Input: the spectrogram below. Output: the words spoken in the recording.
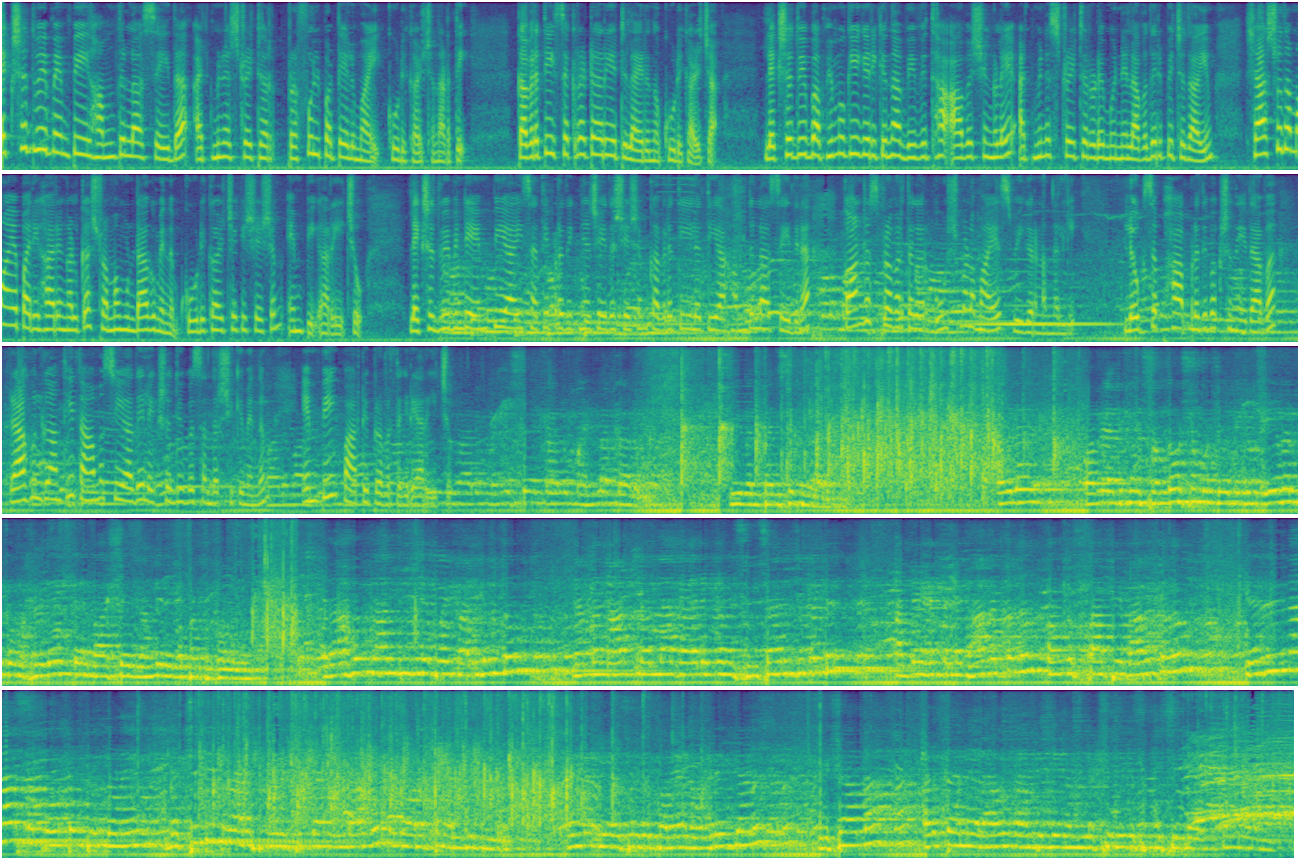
Lakshadweep M P Hamdullah Sayeed administrator Praful പട്ടേലുമായി കൂടിക്കാഴ്ച നടത്തി. കവരത്തി സെക്രട്ടേറിയറ്റിലായിരുന്നു കൂടിക്കാഴ്ച. ലക്ഷദ്വീപ് അഭിമുഖീകരിക്കുന്ന വിവിധ ആവശ്യങ്ങളെ അഡ്മിനിസ്ട്രേറ്ററുടെ മുന്നിൽ അവതരിപ്പിച്ചതായും ശാശ്വതമായ പരിഹാരങ്ങൾക്ക് ശ്രമമുണ്ടാകുമെന്നും കൂടിക്കാഴ്ചയ്ക്ക് ശേഷം എം പി അറിയിച്ചു. ലക്ഷദ്വീപിന്റെ എം പിയായി സത്യപ്രതിജ്ഞ ചെയ്ത ശേഷം കവരത്തിയിലെത്തിയ ഹംദുള്ള സെയ്ദിന് കോൺഗ്രസ് പ്രവർത്തകർ ഊഷ്മളമായ സ്വീകരണം നൽകി. ലോക്സഭാ പ്രതിപക്ഷ നേതാവ് രാഹുൽ ഗാന്ധി താമസിയാതെ ലക്ഷദ്വീപ് സന്ദർശിക്കുമെന്നും എം പി പാർട്ടി പ്രവർത്തകരെ അറിയിച്ചു. അതിന് വളരെയധികം സന്തോഷമുണ്ട് നിങ്ങൾ ഏവർക്കും ഹൃദയത്തിന്റെ ഭാഷയിൽ നന്ദി രേഖപ്പെടുത്തിക്കൊള്ളുന്നു. രാഹുൽ ഗാന്ധിജിയെ പോയി കണ്ടിട്ടും നമ്മുടെ നാട്ടിലെല്ലാ കാര്യങ്ങളും സംസാരിച്ചിട്ടുണ്ട്. അദ്ദേഹത്തിന്റെ ഭാഗത്തുനിന്നും കോൺഗ്രസ് പാർട്ടി ഭാഗത്തുനിന്നും എല്ലാ സപ്പോർട്ടും പിന്തുണയും സംരക്ഷിക്കാൻ ഉണ്ടാകും എന്ന് ഉറപ്പ് പറയാൻ ആഗ്രഹിക്കുകയാണ് വിഷാദ അടുത്ത തന്നെ രാഹുൽ ഗാന്ധിജിയെ നമ്മൾ ലക്ഷദ്വീപ് സന്ദർശിക്കാൻ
